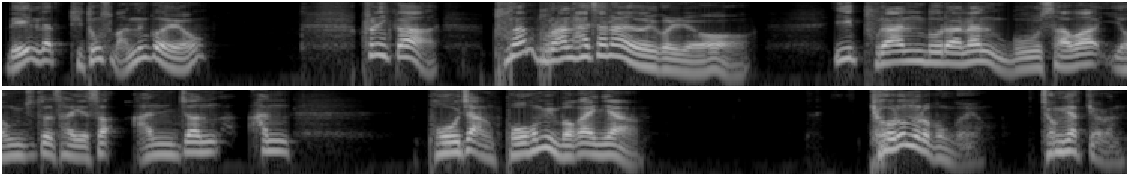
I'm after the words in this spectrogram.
내일 나 뒤통수 맞는 거예요. 그러니까 불안불안하잖아요, 이걸요. 이 불안불안한 무사와 영주들 사이에서 안전한 보장, 보험이 뭐가 있냐? 결혼으로 본 거예요. 정략 결혼.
